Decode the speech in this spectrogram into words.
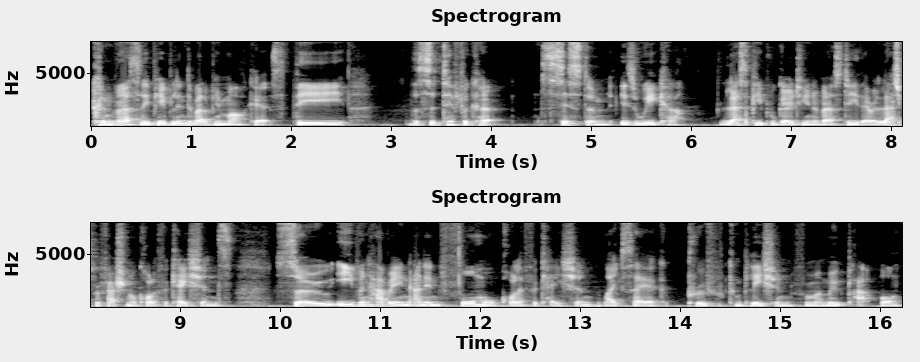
Conversely, people in developing markets, the the certificate system is weaker. Less people go to university, there are less professional qualifications. So even having an informal qualification, like say a proof of completion from a MOOC platform,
